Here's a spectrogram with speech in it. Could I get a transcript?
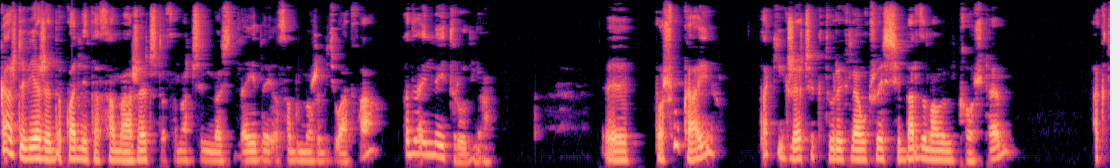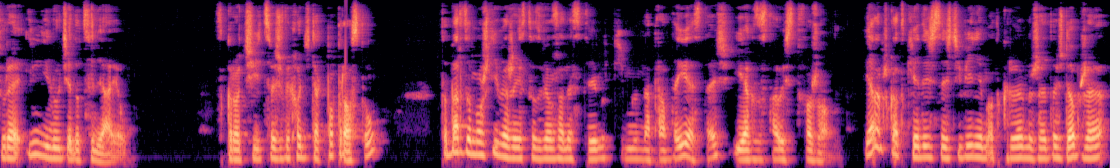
każdy wie, że dokładnie ta sama rzecz, ta sama czynność dla jednej osoby może być łatwa, a dla innej trudna. Y, poszukaj takich rzeczy, których nauczyłeś się bardzo małym kosztem, a które inni ludzie doceniają. Skoro ci coś wychodzi tak po prostu, to bardzo możliwe, że jest to związane z tym, kim naprawdę jesteś i jak zostałeś stworzony. Ja na przykład kiedyś ze zdziwieniem odkryłem, że dość dobrze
